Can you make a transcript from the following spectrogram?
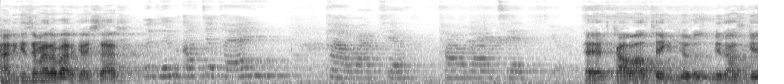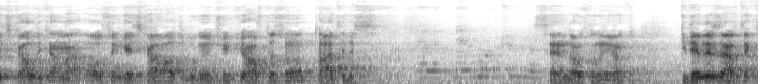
Herkese merhaba arkadaşlar. Bugün Akyatay'a kahvaltıya, kahvaltıya gidiyoruz. Evet kahvaltıya gidiyoruz. Biraz geç kaldık ama olsun geç kahvaltı. Bugün çünkü hafta sonu tatiliz. Evet benim okulum. Senin de okulun yok. Gidebiliriz artık.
